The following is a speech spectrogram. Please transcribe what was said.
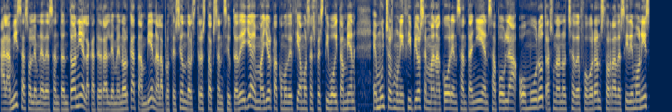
a la misa solemne de Sant Antoni en la Catedral de Menorca, también a la procesión del Tres Tocs en Ciutadella. En Mallorca, como decíamos, es festivo hoy también en muchos municipios, en Manacor, en Santañí, en Sapobla o Muro, tras una noche de fogorón Torrades y Demonis.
